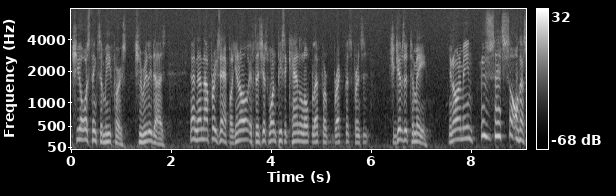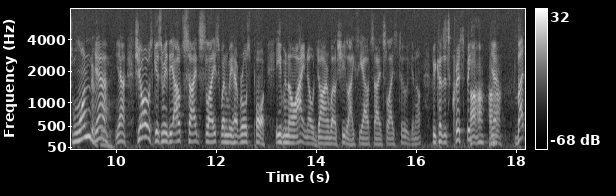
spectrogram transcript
She always thinks of me first. She really does. Now, now, now, for example, you know, if there's just one piece of cantaloupe left for breakfast, for instance, she gives it to me. You know what I mean? Is that so? Oh, that's wonderful. Yeah, yeah. She always gives me the outside slice when we have roast pork, even though I know darn well she likes the outside slice too. You know, because it's crispy. Uh-huh, uh-huh. Yeah. But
